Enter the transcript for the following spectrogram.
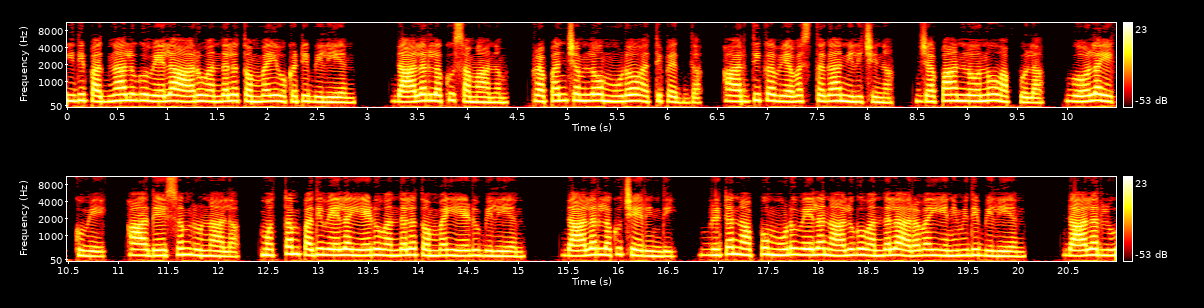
ఇది పద్నాలుగు వేల ఆరు వందల తొంభై ఒకటి బిలియన్ డాలర్లకు సమానం. ప్రపంచంలో మూడో అతిపెద్ద ఆర్థిక వ్యవస్థగా నిలిచిన జపాన్లోనూ అప్పుల గోల ఎక్కువే. ఆ దేశం రుణాల మొత్తం పదివేల ఏడు వందల తొంభై ఏడు బిలియన్ డాలర్లకు చేరింది. బ్రిటన్ అప్పు మూడు వేల నాలుగు వందల అరవై ఎనిమిది బిలియన్ డాలర్లు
